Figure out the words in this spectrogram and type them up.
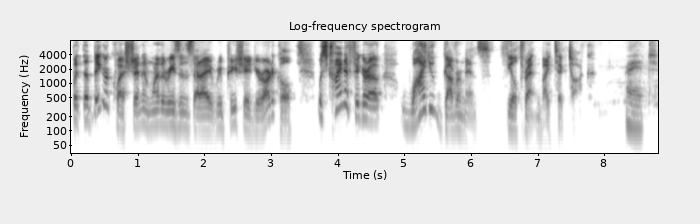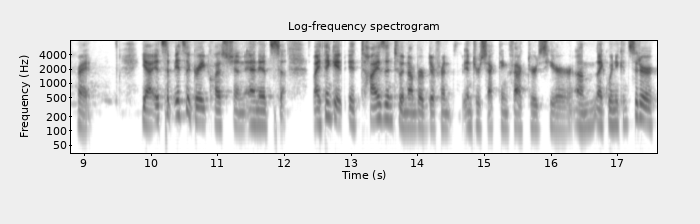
But the bigger question, and one of the reasons that I appreciated your article, was trying to figure out why do governments feel threatened by TikTok? Right, right. Yeah, it's a, it's a great question, and it's I think it, it ties into a number of different intersecting factors here. Um, like when you consider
